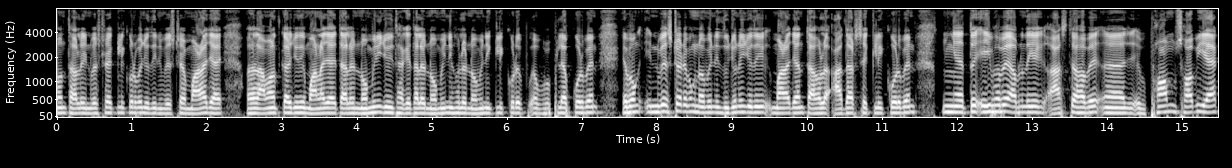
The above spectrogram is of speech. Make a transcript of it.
হন, তাহলে ইনভেস্টারে ক্লিক করবেন। যদি ইনভেস্টার মারা যায়, অর্থাৎ আমানতকারী যদি মারা যায়, তাহলে নমিনি যদি থাকে, তাহলে নমিনি হলে নমিনি ক্লিক করে ফিল আপ করবেন। এবং ইনভেস্টর এবং নমিনি দুজনেই যদি মারা যান, তাহলে আদার্সে ক্লিক করবেন। তো এইভাবে আপনাদেরকে আসতে হবে। ফর্ম সবই এক।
